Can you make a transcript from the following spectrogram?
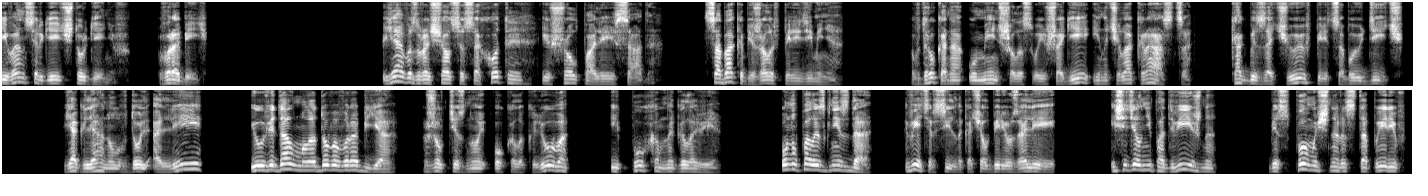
Иван Сергеевич Тургенев. Воробей. Я возвращался с охоты и шел по аллее сада. Собака бежала впереди меня. Вдруг она уменьшила свои шаги и начала красться, как бы зачуяв перед собою дичь. Я глянул вдоль аллеи и увидал молодого воробья, желтизной около клюва и пухом на голове. Он упал из гнезда, ветер сильно качал березы аллеи, и сидел неподвижно, беспомощно растопырив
